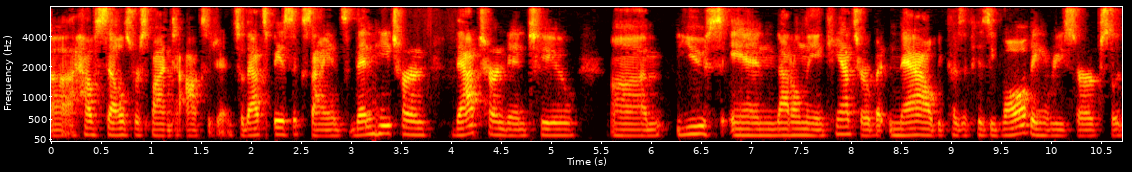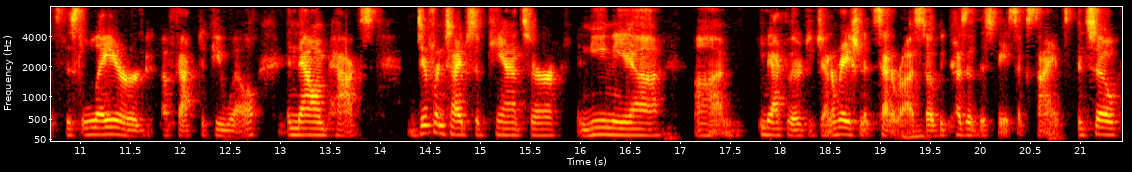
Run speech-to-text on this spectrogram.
uh, how cells respond to oxygen. So that's basic science. Then he turned that turned into um, use in not only in cancer, but now because of his evolving research. So it's this layered effect, if you will, and now impacts different types of cancer, anemia, um, macular degeneration, et cetera. Mm-hmm. So because of this basic science. And so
